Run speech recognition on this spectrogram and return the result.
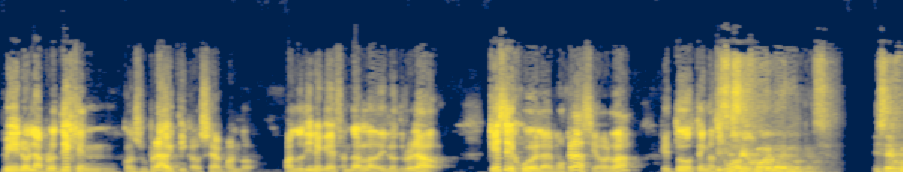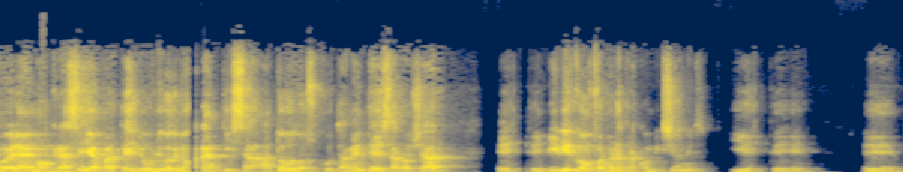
pero la protegen con su práctica, o sea, cuando, cuando tiene que defenderla del otro lado. Que es el juego de la democracia, ¿verdad? Que todos tengan su voz. Es el juego de la democracia. Es el juego de la democracia y aparte es lo único que nos garantiza a todos justamente desarrollar, este, vivir conforme a nuestras convicciones. Y este, eh,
